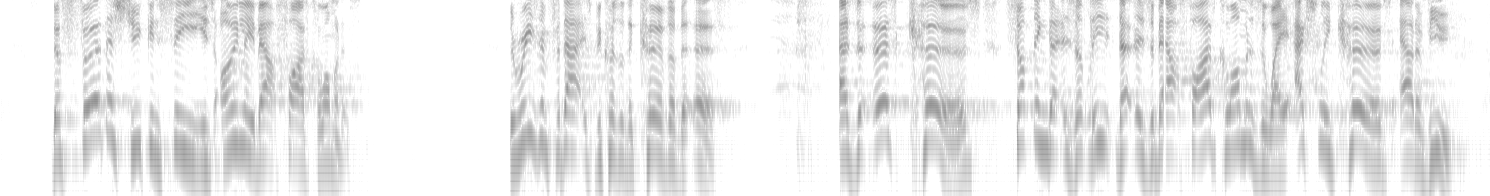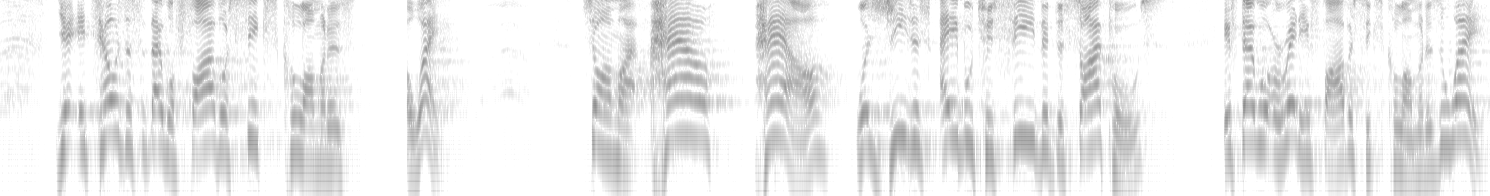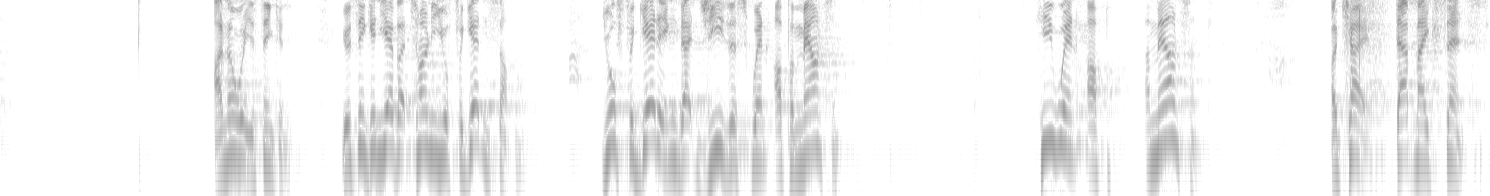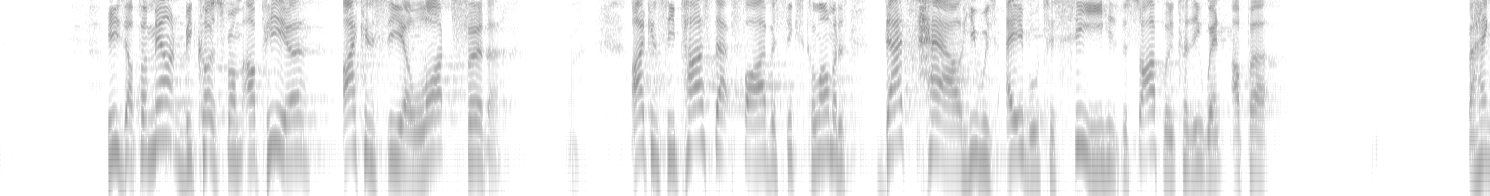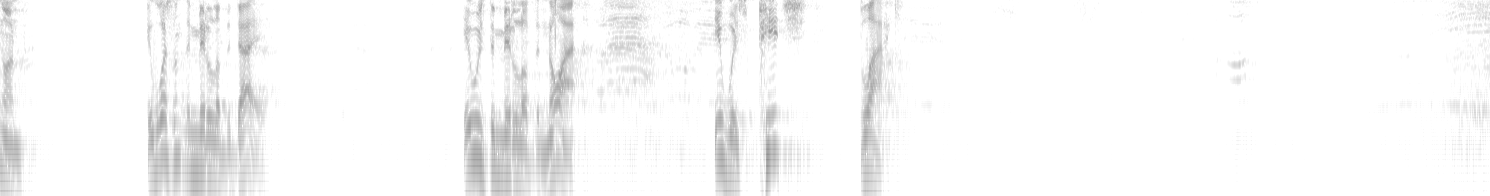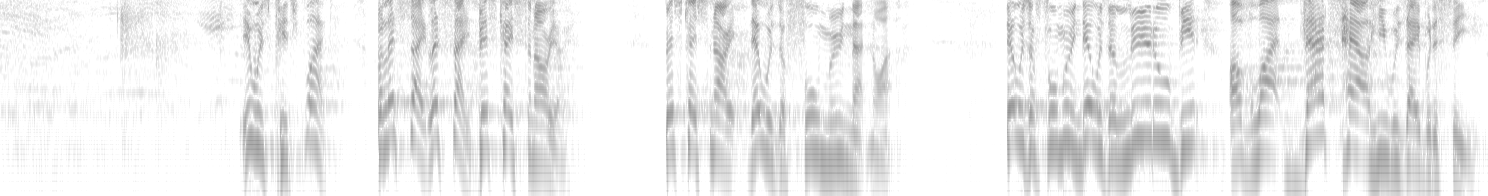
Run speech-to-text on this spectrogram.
the furthest you can see is only about five kilometers. The reason for that is because of the curve of the earth. As the earth curves, something that is at least that is about five kilometers away actually curves out of view. Yet it tells us that they were five or six kilometers away. So I'm like, how, how was Jesus able to see the disciples if they were already five or six kilometers away? I know what you're thinking. You're thinking, yeah, but Tony, you're forgetting something. You're forgetting that Jesus went up a mountain. He went up a mountain. Okay, that makes sense. He's up a mountain because from up here, I can see a lot further. I can see past that five or six kilometers. That's how he was able to see his disciples because he went up a. But hang on, it wasn't the middle of the day. It was the middle of the night. It was pitch black. It was pitch black. But let's say, let's say, best case scenario. Best case scenario, there was a full moon that night. There was a full moon. There was a little bit of light. That's how he was able to see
